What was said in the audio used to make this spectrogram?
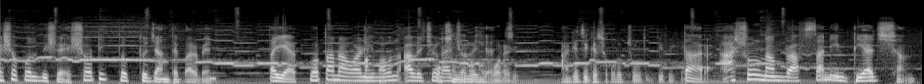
এ সকল বিষয়ে সঠিক তথ্য জানতে পারবেন। তাই আর কথা না বাড়িয়ে মূল আলোচনায় চলে। যাচ্ছি। আগে জিজ্ঞাসা করো চৌধুরী তার আসল নাম রাফসান ইমতিয়াজ শান্ত।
